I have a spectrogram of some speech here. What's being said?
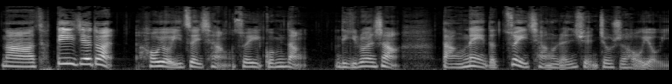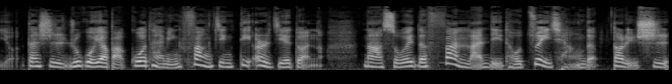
那第一阶段侯友宜最强，所以国民党理论上。党内的最强人选就是侯友宜哦，但是如果要把郭台铭放进第二阶段呢，那所谓的泛蓝里头最强的到底是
